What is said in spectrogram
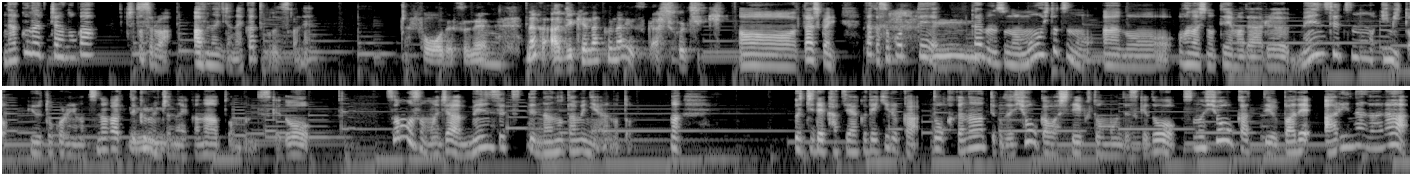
なくなっちゃうのが、ちょっとそれは危ないんじゃないかってことですかね。そうですね。うんなんか味気なくないですか、正直。ああ、確かに。なんかそこって、うん多分そのもう一つの、あの、お話のテーマである面接の意味というところにもつながってくるんじゃないかなと思うんですけど、そもそもじゃあ面接って何のためにやるのと。まあ、うちで活躍できるかどうかかなってことで評価はしていくと思うんですけど、その評価っていう場でありながら、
